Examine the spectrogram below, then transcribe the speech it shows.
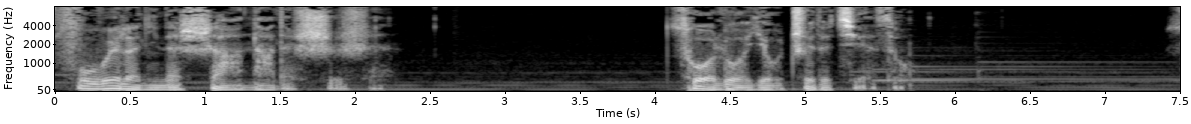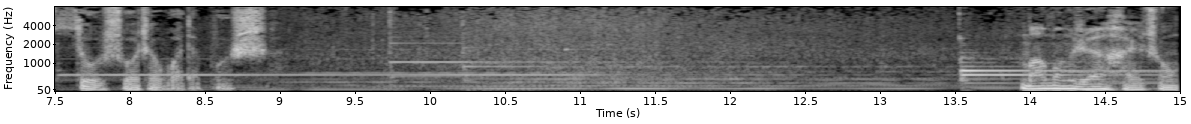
抚慰了你那刹那的失神，错落有致的节奏，诉说着我的不舍。茫茫人海中，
